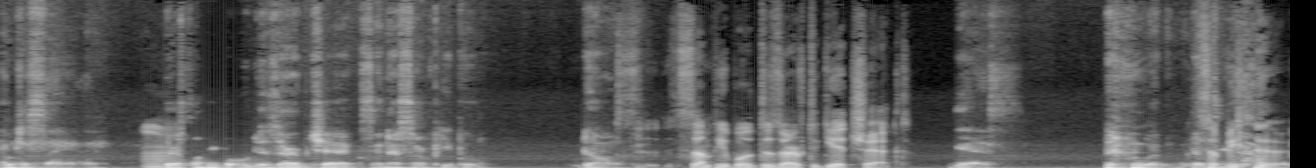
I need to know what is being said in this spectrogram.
I'm just saying. Mm. There's some people who deserve checks, and there's some people don't. Some people deserve to get checked. Yes. to be, to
